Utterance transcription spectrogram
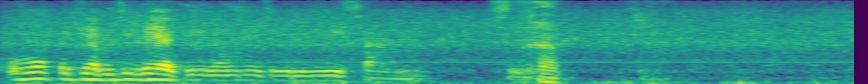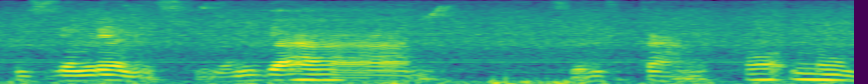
โอ้ไปเทียมที่แรกที่น้องชายจูนมีสามเสียงครับ เสียงแรกนี่เสียงยานเสียงที่กลางเพราะนุ่ม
